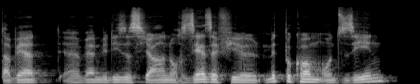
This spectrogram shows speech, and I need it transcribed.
da werd, äh, werden wir dieses Jahr noch sehr, sehr viel mitbekommen und sehen,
